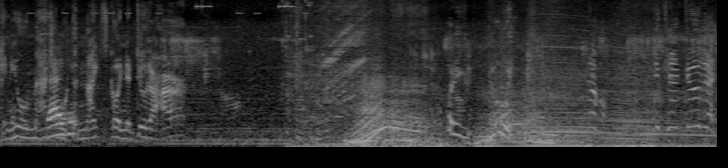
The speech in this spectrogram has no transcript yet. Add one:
Can you imagine what the knight's going to do to her? What are you doing? No! You can't do this!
